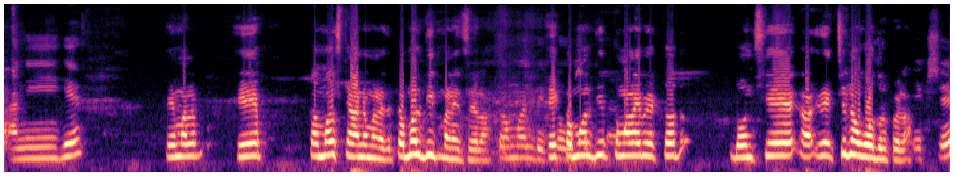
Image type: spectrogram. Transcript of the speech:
आणि हे? हे मला हे कमल स्टँड म्हणायचं कमलदीप म्हणायचं याला. कमल हे कमलदीप तुम्हाला भेटतो दोनशे एकशे नव्वद रुपयाला. एकशे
